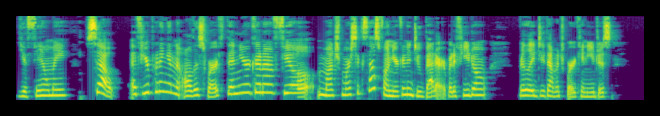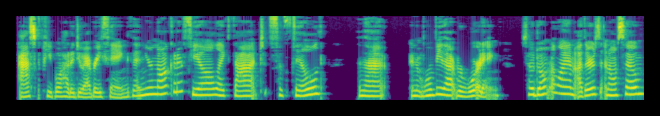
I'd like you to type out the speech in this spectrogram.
You feel me? So if you're putting in all this work, then you're going to feel much more successful and you're going to do better. But if you don't really do that much work and you just ask people how to do everything, then you're not going to feel like that fulfilled and that, and it won't be that rewarding. So don't rely on others and also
